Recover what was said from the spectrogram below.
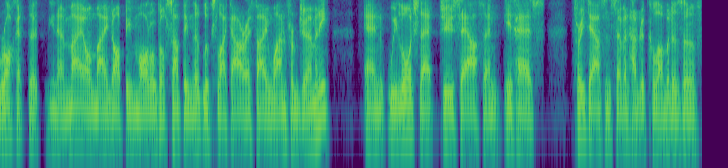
rocket that, you know, may or may not be modeled off something that looks like RFA 1 from Germany. And we launched that due south and it has 3,700 kilometers of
